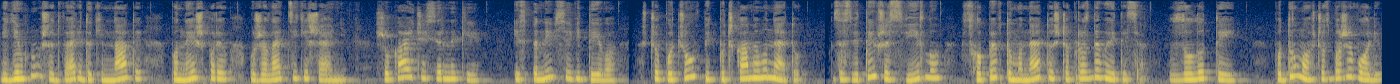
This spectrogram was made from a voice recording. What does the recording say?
Відімкнувши двері до кімнати, понишпорив у жилетці кишені, шукаючи сірники, і спинився від дива, що почув під пучками монету. Засвітивши світло, схопив ту монету, щоб роздивитися. Золотий. Подумав, що збожеволів,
